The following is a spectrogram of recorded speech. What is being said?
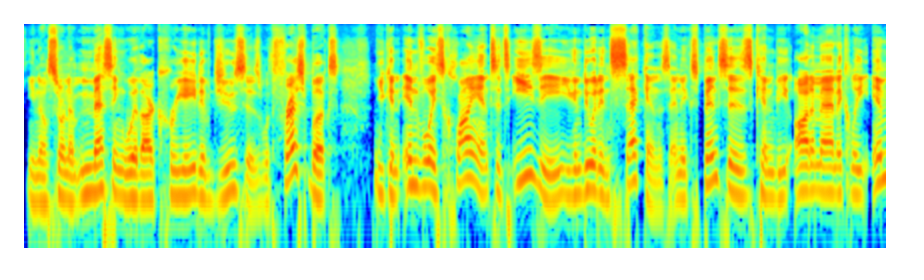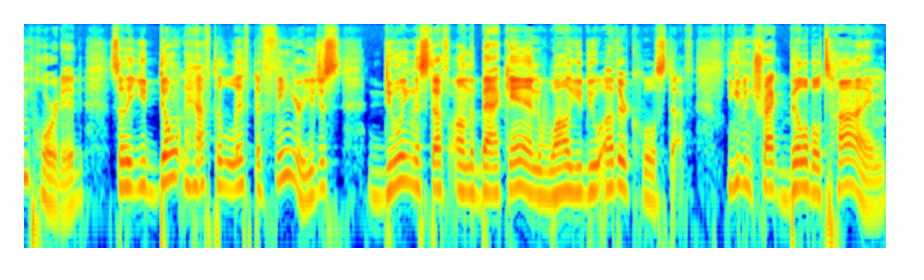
you know sort of messing with our creative juices. With freshbooks you can invoice clients. It's easy. You can do it in seconds and expenses can be automatically imported so that you don't have to lift a finger. You're just doing the stuff on the back end while you do other cool stuff. You can even track billable time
